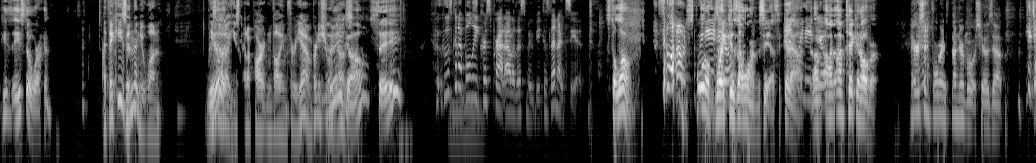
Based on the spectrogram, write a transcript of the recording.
He's he's still working. I think he's in the new one. He's got, a, he's got a part in Volume 3. Yeah, I'm pretty sure there he you does. go. See, who's gonna bully Chris Pratt out of this movie? Because then I'd see it. Stallone. Stallone, we Stallone need break you. his arms. Yes, get out. need I'm, you. I'm, I'm taking over. Harrison Ford as Thunderbolt shows up. He, ju-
